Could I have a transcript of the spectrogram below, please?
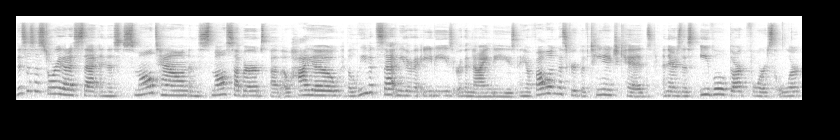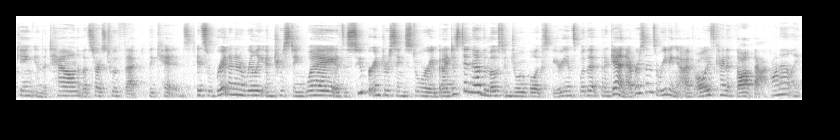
This is a story that is set in this small town in the small suburbs of Ohio. I believe it's set in either the 80s or the 90s, and you're following this group of teenage kids, and there's this evil dark force lurking in the town that starts to affect the kids. It's written in a really interesting way way. It's a super interesting story, but I just didn't have the most enjoyable experience with it. But again, ever since reading it, I've always kind of thought back on it, like,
